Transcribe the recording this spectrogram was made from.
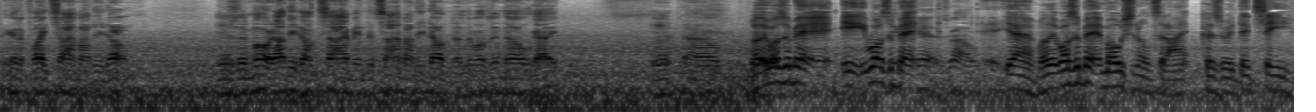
they're going to play time added on. Yeah. There's more added on time in the time added on than there was in the whole game. Yeah. So, well, it was a bit. It was a bit as well. Yeah. Well, it was a bit emotional tonight because we did see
